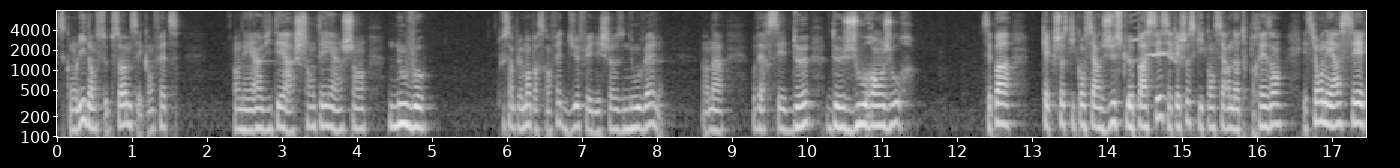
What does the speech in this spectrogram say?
Ce qu'on lit dans ce psaume, c'est qu'en fait, on est invité à chanter un chant nouveau. Tout simplement parce qu'en fait, Dieu fait des choses nouvelles. On a verset 2, de jour en jour. C'est pas quelque chose qui concerne juste le passé, c'est quelque chose qui concerne notre présent. Et si on est assez,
